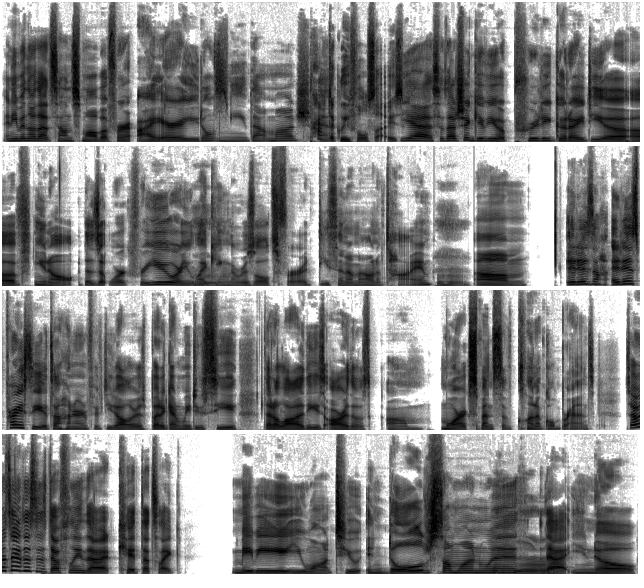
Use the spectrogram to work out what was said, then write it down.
And even though that sounds small, but for eye area, you don't need that much. And- Practically full size. yeah, so that should give you a pretty good idea of, you know, does it work for you? Are you Mhm. liking the results for a decent amount of time? hmm Um, it is it is pricey. It's $150, but again, we do see that a lot of these are those um more expensive clinical brands. So I would say this is definitely that kit that's like maybe you want to indulge someone with Mhm. that you know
